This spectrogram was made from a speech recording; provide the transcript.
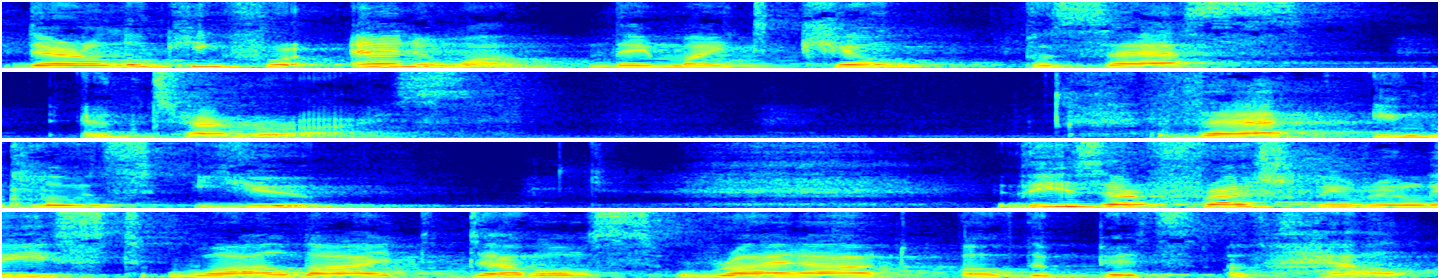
They are looking for anyone they might kill, possess, and terrorize. That includes you. These are freshly released, wild eyed devils right out of the pits of hell.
